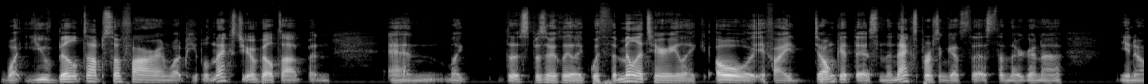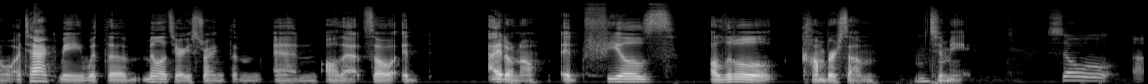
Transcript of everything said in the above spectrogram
what you've built up so far and what people next to you have built up and and like the specifically like with the military like oh if i don't get this and the next person gets this then they're gonna you know attack me with the military strength and and all that. So it i don't know it feels a little cumbersome mm-hmm. to me. So, uh,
